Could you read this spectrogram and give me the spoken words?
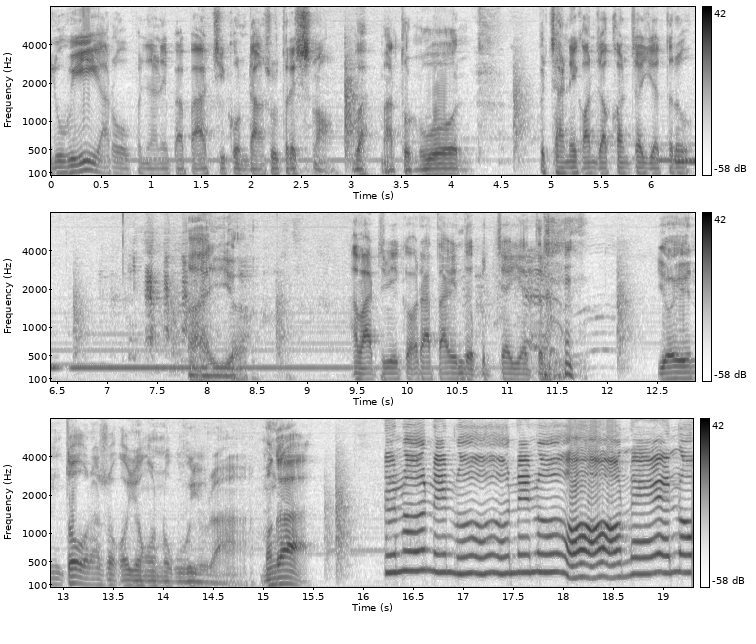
diluwi karo penyanyi Bapak Haji Kondang Sutrisno. Wah, matur nuwun. Bejane kanca-kanca ya truk. Ah iya. Awak dhewe kok ora tau entuk pecah ya truk. ya entuk rasa kaya ngono kuwi ora. Mangga. Neno neno neno neno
